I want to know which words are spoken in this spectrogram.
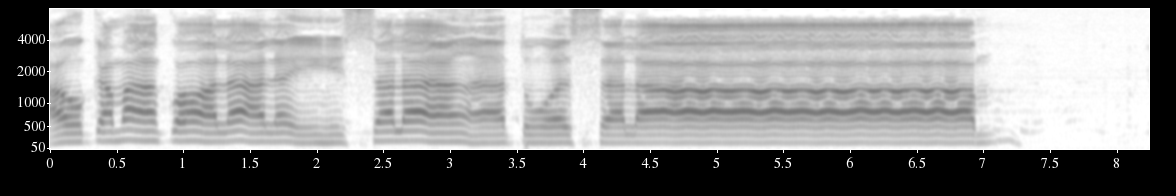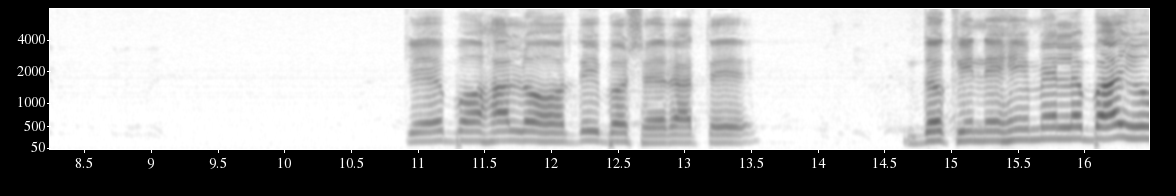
أو كما قال عليه الصلاة والسلام কে বহালো দিবসে রাতে? দক্ষিণে হিমেল বায়ু।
